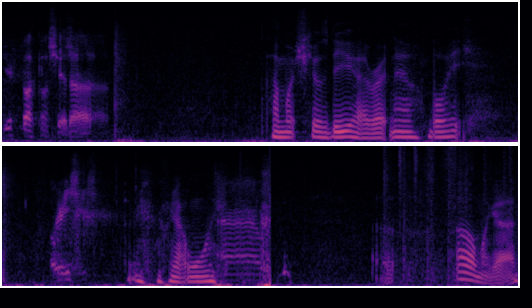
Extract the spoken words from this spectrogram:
You're fucking shit up. How much kills do you have right now, Blake? Three. Three. I got one. Uh, Oh my god,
